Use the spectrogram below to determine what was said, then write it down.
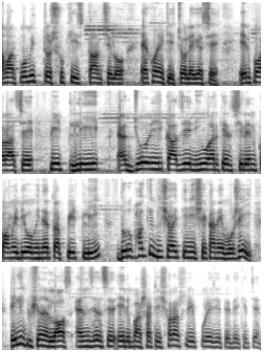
আমার পবিত্র সুখী স্থান ছিল, এখন এটি চলে গেছে। এরপর আছে পিট লি, এক জরুরি কাজে নিউ ইয়র্কের ছিলেন কমেডি অভিনেতা পিট লি। দুর্ভাগ্যের বিষয়, তিনি সেখানে বসেই টেলিভিশনে লস অ্যাঞ্জেলসের এর বাসাটি সরাসরি পুড়ে যেতে দেখেছেন।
